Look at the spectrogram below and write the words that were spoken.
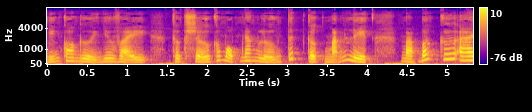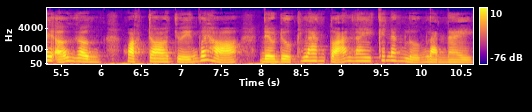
những con người như vậy thực sự có một năng lượng tích cực mãnh liệt mà bất cứ ai ở gần hoặc trò chuyện với họ đều được lan tỏa lây cái năng lượng lành này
